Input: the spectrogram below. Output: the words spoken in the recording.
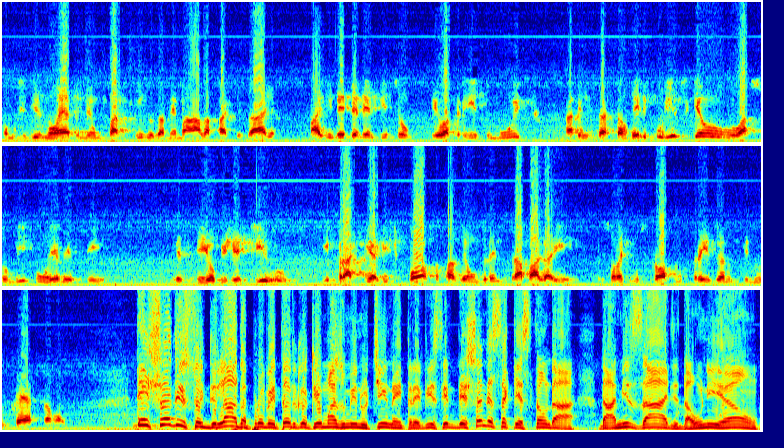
como se diz, não é do mesmo partido, da mesma ala partidária, mas independente disso, eu, eu acredito muito na administração dele, por isso que eu assumi com ele esse, esse objetivo e para que a gente possa fazer um grande trabalho aí, principalmente nos próximos três anos que nos restam aí. Deixando isso de lado, aproveitando que eu tenho mais um minutinho na entrevista, deixando essa questão da, da amizade, da união,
